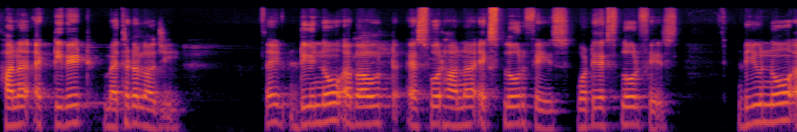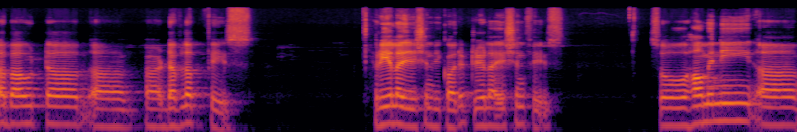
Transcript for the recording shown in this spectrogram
HANA activate methodology? Right? Do you know about S4 HANA explore phase? What is explore phase? Do you know about uh, uh, uh, develop phase? Realization we call it realization phase. So how many uh,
